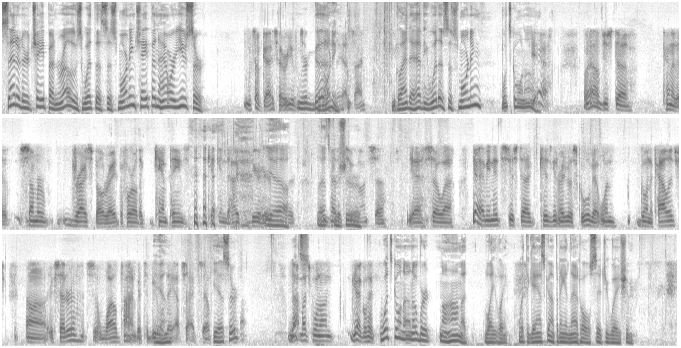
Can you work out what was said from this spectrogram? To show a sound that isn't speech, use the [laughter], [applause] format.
Senator Chapin Rose with us this morning. Chapin, how are you, sir? What's up, guys? How are you? We're good. Good morning. Outside. Glad to have you with us this morning. What's going on? Yeah. Well, just uh, kind of the summer dry spell, right before all the campaigns [laughs] kick into high gear here. Yeah, Another- that's another for sure. months. Uh, yeah. So, uh, yeah, I mean, it's just uh, kids getting ready to go to school. Got one going to college, uh, et cetera. It's a wild time, but it's a beautiful Yeah. day outside. So, Yes, sir. not What's- much going on. Yeah, go ahead. What's going on over at Mahomet lately with the gas company and that whole situation?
